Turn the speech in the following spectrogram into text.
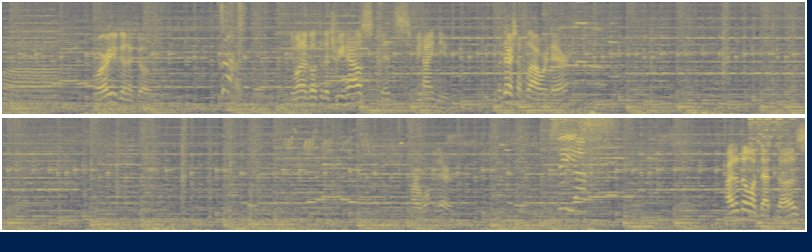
Uh, where are you gonna go? You wanna go to the treehouse? It's behind you. But there's a flower there. Or what there? See ya! I don't know what that does,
